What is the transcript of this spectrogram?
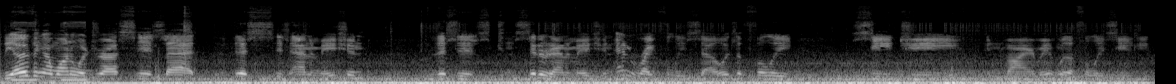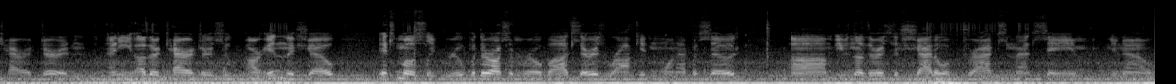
the other thing I want to address is that this is animation. This is considered animation, and rightfully so. It's a fully CG environment with a fully CG character, and any other characters who are in the show, it's mostly Groot, but there are some robots. There is Rocket in one episode, um, even though there is a shadow of Drax in that same, you know,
